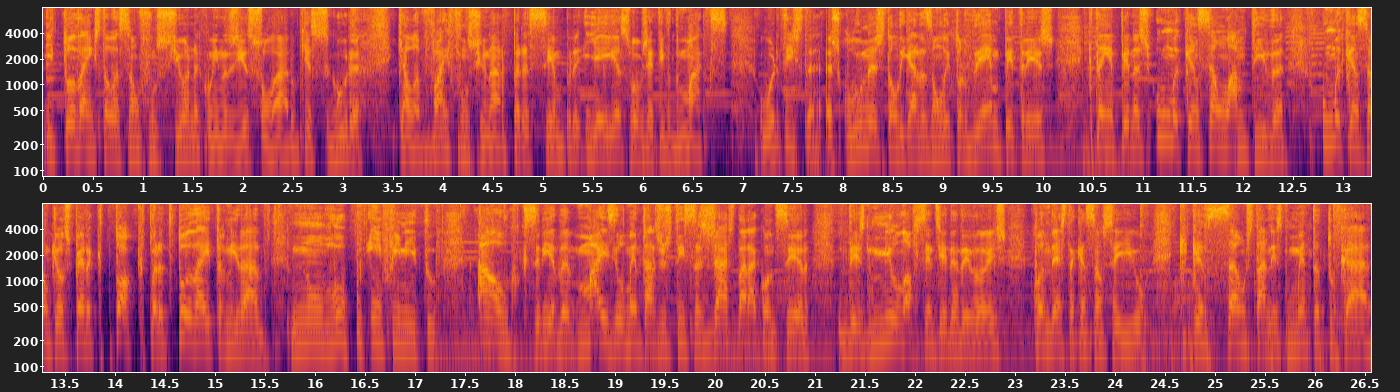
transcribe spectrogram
E toda a instalação funciona com energia solar, o que assegura que ela vai funcionar para sempre e é esse o objetivo de Max, o artista. As colunas estão ligadas a um leitor de MP3 que tem apenas uma canção lá metida, uma canção que ele espera que toque para toda a eternidade, num loop infinito. Algo que seria da mais elementar justiça já estar a acontecer desde 1982, quando esta canção saiu. Que canção está neste momento a tocar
